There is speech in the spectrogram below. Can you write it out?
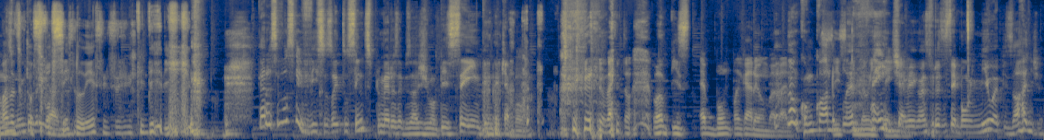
mas famosa muito desculpa, obrigado. Se vocês lessem, vocês entenderiam. Cara, se você visse os 800 primeiros episódios de One Piece, você ia entender que é bom. Tomar- One Piece é bom pra caramba, velho. Não, concordo Vocês que não plenamente, amigo, mas precisa ser bom em mil episódios?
